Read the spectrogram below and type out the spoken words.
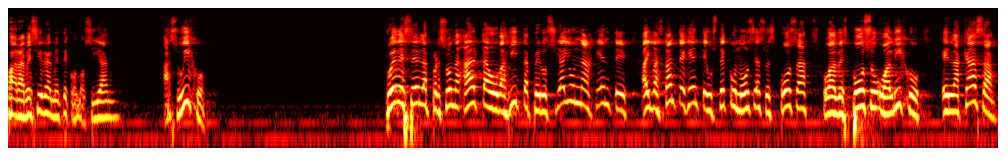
para ver si realmente conocían a su hijo. Puede ser la persona alta o bajita, pero si hay una gente, hay bastante gente, usted conoce a su esposa o al esposo o al hijo en la casa.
